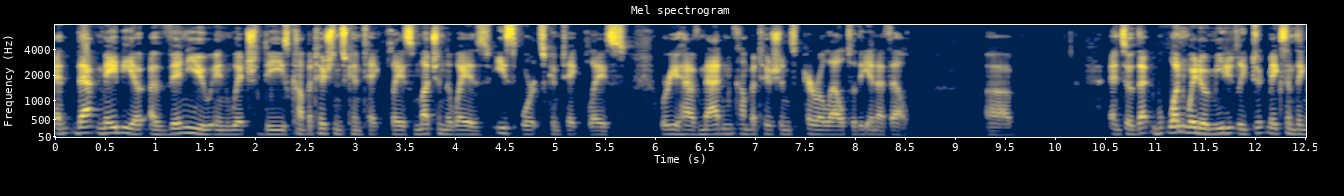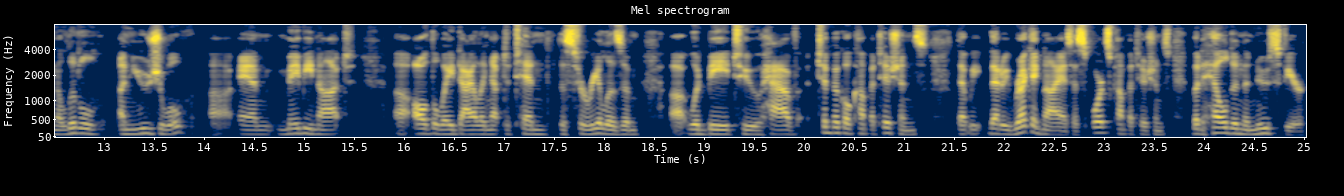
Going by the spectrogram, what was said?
and that may be a, a, venue in which these competitions can take place, much in the way as esports can take place, where you have Madden competitions parallel to the NFL. Uh, and so that one way to immediately make something a little unusual uh, and maybe not uh, all the way dialing up to 10 the surrealism uh, would be to have typical competitions that we that we recognize as sports competitions but held in the noosphere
